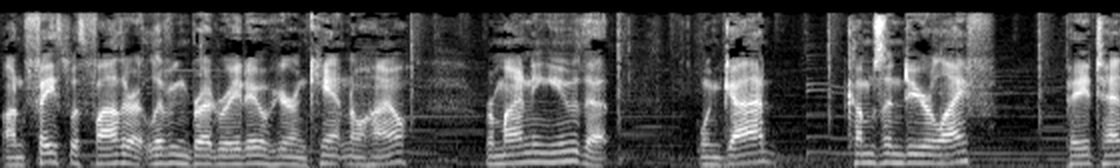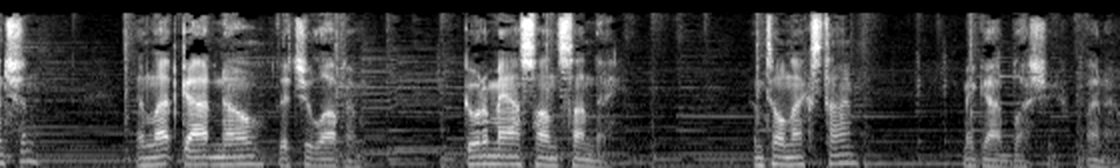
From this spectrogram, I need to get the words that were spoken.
on Faith with Father at Living Bread Radio here in Canton, Ohio, reminding you that when God comes into your life, pay attention and let God know that you love Him. Go to Mass on Sunday. Until next time, may God bless you. Bye now.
